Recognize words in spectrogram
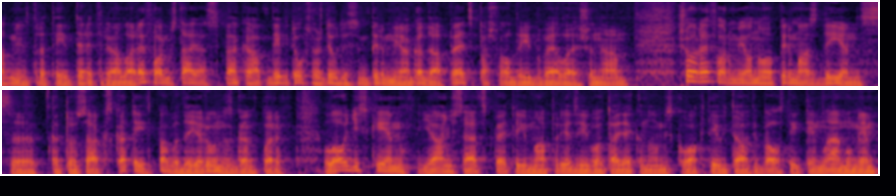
administratīva teritoriālā reforma stājās spēkā 2021. gadā pēc pašvaldību vēlēšanām. Šo reformu jau no pirmās dienas, kad to sāka skatīt, pavadīja runas gan par loģiskiem Jāņu sēdz pētījumā par iedzīvotāju ekonomisko aktivitāti balstītiem lēmumiem,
